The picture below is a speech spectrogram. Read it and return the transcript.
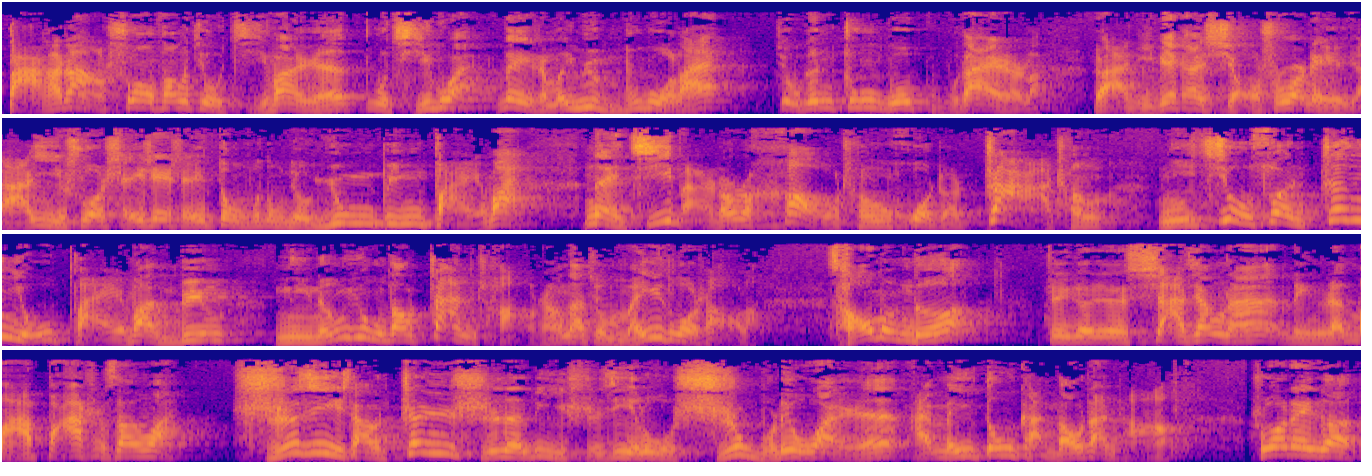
打个仗双方就几万人，不奇怪。为什么运不过来？就跟中国古代似的，是吧？你别看小说里啊，一说谁谁谁动不动就拥兵百万，那基本上都是号称或者诈称。你就算真有百万兵，你能用到战场上的就没多少了。曹孟德这个下江南领人马八十三万。实际上，真实的历史记录十五六万人还没都赶到战场。说这个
